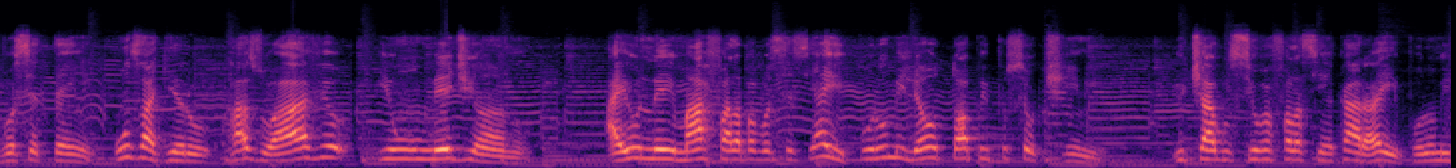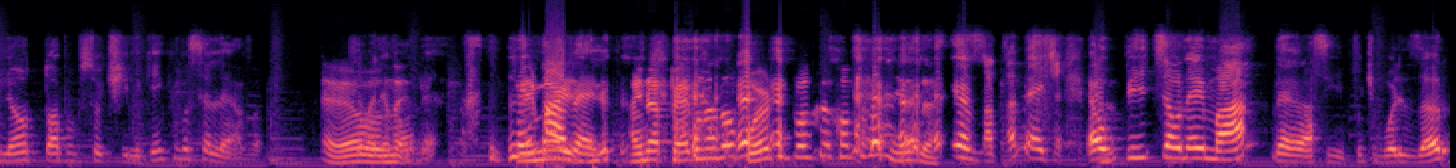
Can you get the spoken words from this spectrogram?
Você tem um zagueiro razoável e um mediano. Aí o Neymar fala para você assim: aí, por um milhão eu topo ir pro seu time. E o Thiago Silva fala assim, cara, aí, por um milhão eu topo pro seu time. Quem que você leva? É, você o Ne- Ne- Neymar, Neymar, velho. Ainda pega no aeroporto e põe contra a camisa. Exatamente. É o Pitts, é o Neymar, né, assim, futebolizando.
